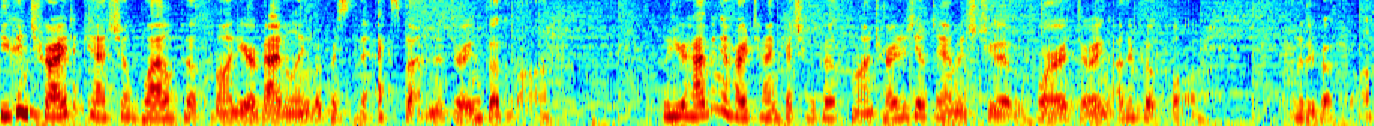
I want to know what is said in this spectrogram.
You can try to catch a wild Pokemon you're battling by pressing the X button and throwing a Pokeball. When you're having a hard time catching a Pokemon, try to deal damage to it before throwing other Pokeball. Another Pokeball.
